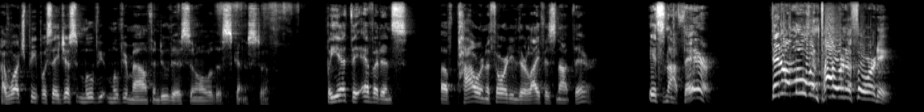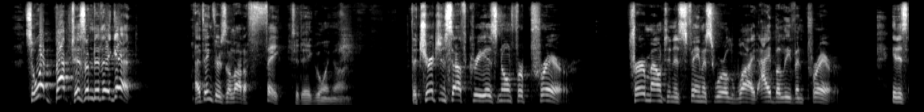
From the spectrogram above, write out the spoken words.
I've watched people say, just move your, move your mouth and do this and all of this kind of stuff. But yet the evidence of power and authority in their life is not there. It's not there. They don't move in power and authority. So what baptism did they get? I think there's a lot of fake today going on. The church in South Korea is known for prayer. Prayer Mountain is famous worldwide. I believe in prayer. It is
